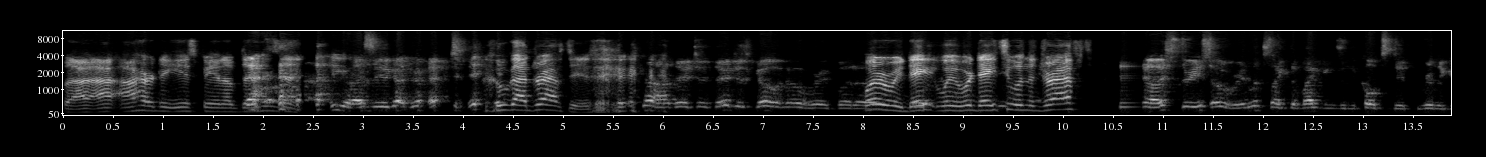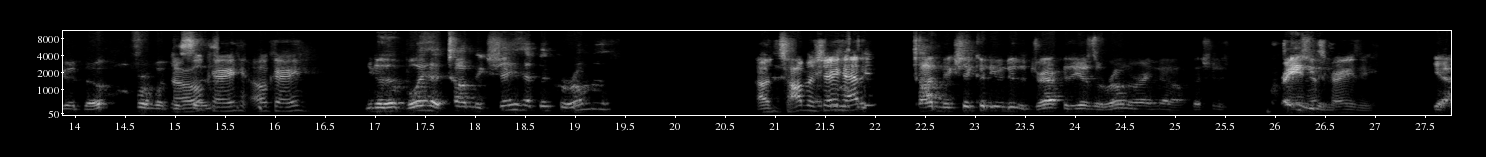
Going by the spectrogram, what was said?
But I, I, I heard the ESPN update. I see who got drafted. who got drafted? no, they're just they're just going over it. But uh, what are we day? We, we're day two in the draft. No, it's three. It's over. It looks like the Vikings and the Colts did really good though, from what this oh, says. Okay, okay. You know that boy had Todd McShay had the corona. Oh, Todd McShay had it. Todd McShay couldn't even do the draft because he has the Rona right now. That shit is crazy. That's crazy. Yeah,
